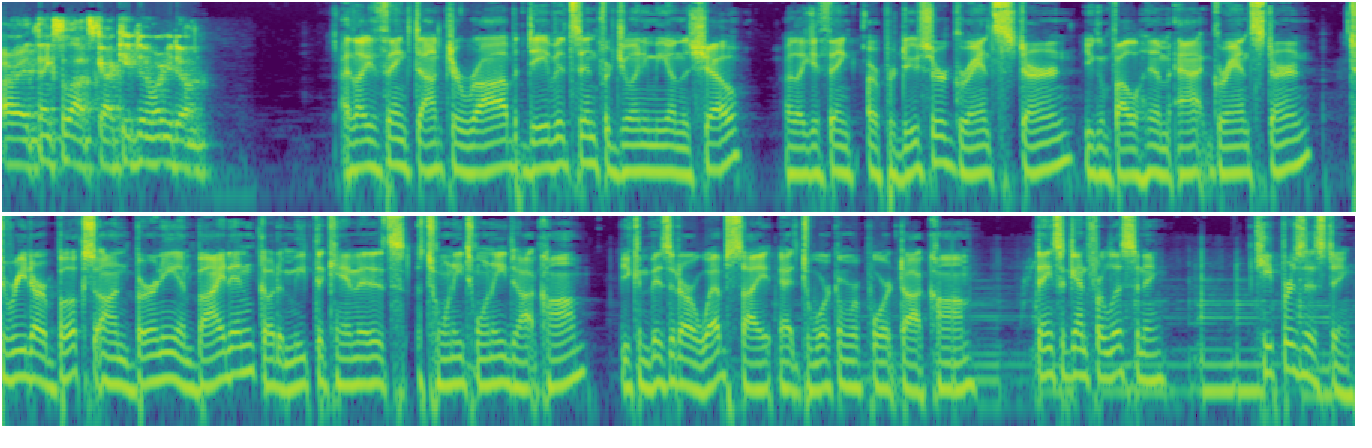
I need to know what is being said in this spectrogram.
All right. Thanks a lot, Scott. Keep doing what you're doing. I'd like to thank Dr. Rob Davidson for joining me on the show. I'd like to thank our producer, Grant Stern. You can follow him at Grant Stern. To read our books on Bernie and Biden, go to meetthecandidates2020.com. You can visit our website at dworkinreport.com. Thanks again for listening. Keep resisting.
